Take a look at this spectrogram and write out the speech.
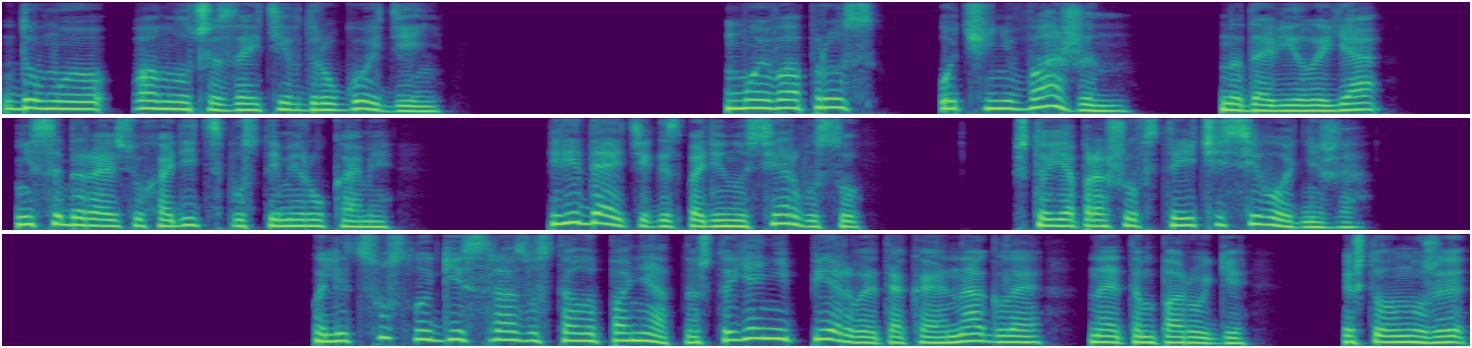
Думаю, вам лучше зайти в другой день. Мой вопрос очень важен, надавила я, не собираюсь уходить с пустыми руками. Передайте господину Сервусу, что я прошу встречи сегодня же. По лицу слуги сразу стало понятно, что я не первая такая наглая на этом пороге и что он уже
